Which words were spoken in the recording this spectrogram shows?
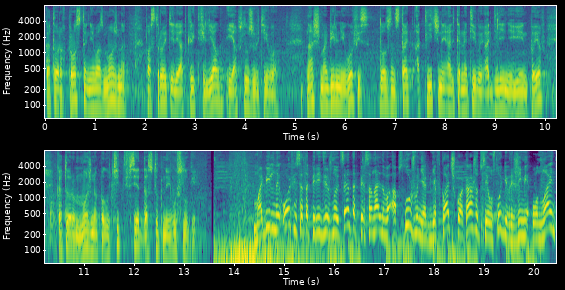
которых просто невозможно построить или открыть филиал и обслуживать его. Наш мобильный офис должен стать отличной альтернативой отделению ЕНПФ, в можно получить все доступные услуги. Мобильный офис – это передвижной центр персонального обслуживания, где вкладчику окажут все услуги в режиме онлайн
